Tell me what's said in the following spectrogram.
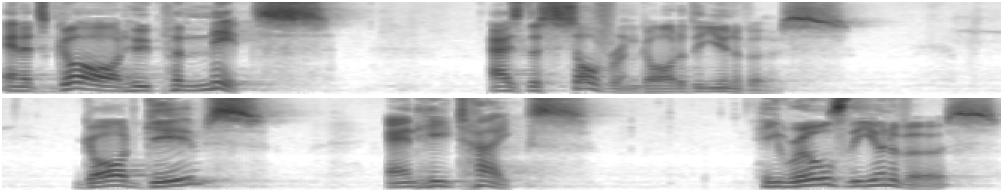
And it's God who permits, as the sovereign God of the universe. God gives and he takes. He rules the universe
